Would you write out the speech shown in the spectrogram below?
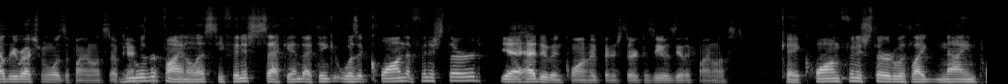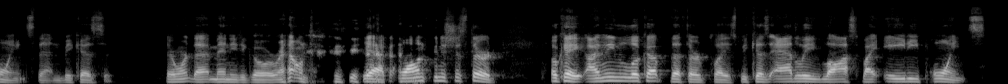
Adley Rutschman was a finalist. Okay, He was a finalist. He finished second. I think it was it Kwan that finished third. yeah, it had to have been Kwan who finished third because he was the other finalist. Okay, Kwan finished third with like nine points then because there weren't that many to go around. yeah, Kwan finishes third. Okay, I didn't even look up the third place because Adley lost by 80 points.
